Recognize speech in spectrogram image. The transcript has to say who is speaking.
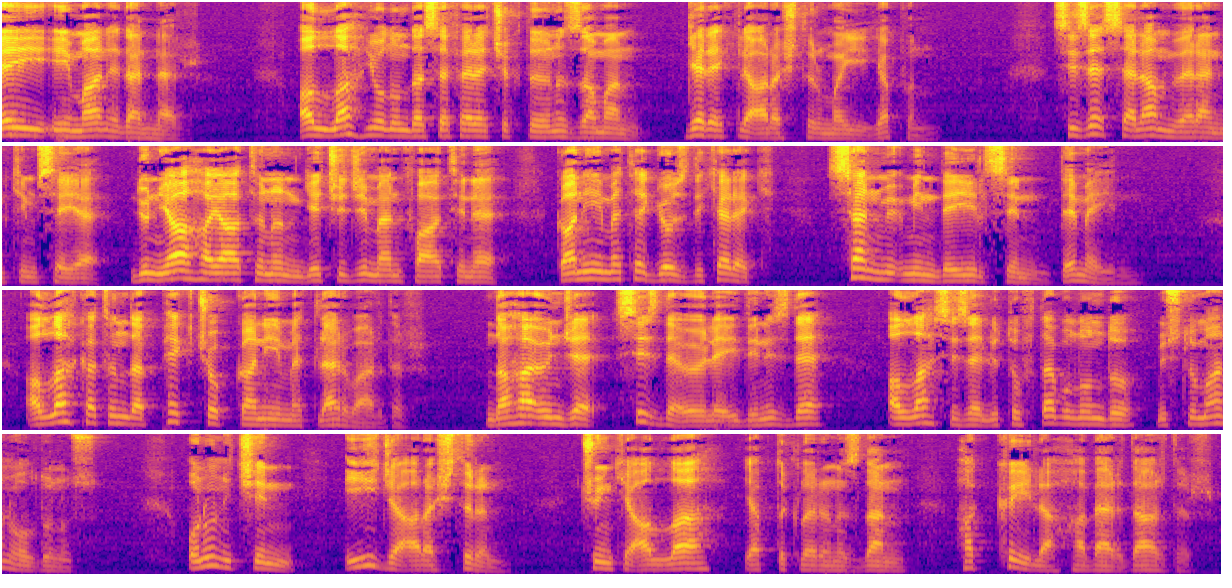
Speaker 1: Ey iman edenler! Allah yolunda sefere çıktığınız zaman gerekli araştırmayı yapın. Size selam veren kimseye, dünya hayatının geçici menfaatine, ganimete göz dikerek sen mümin değilsin demeyin. Allah katında pek çok ganimetler vardır. Daha önce siz de öyleydiniz de Allah size lütufta bulundu, Müslüman oldunuz. Onun için iyice araştırın. Çünkü Allah yaptıklarınızdan hakkıyla haberdardır.''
